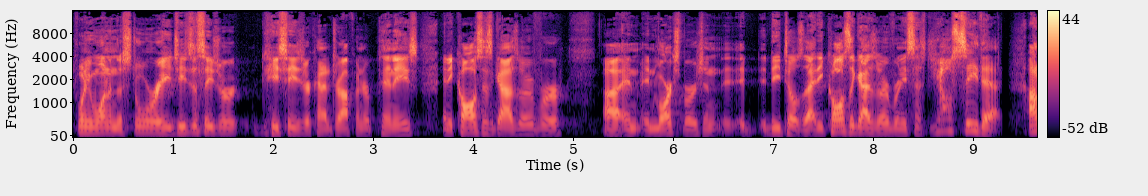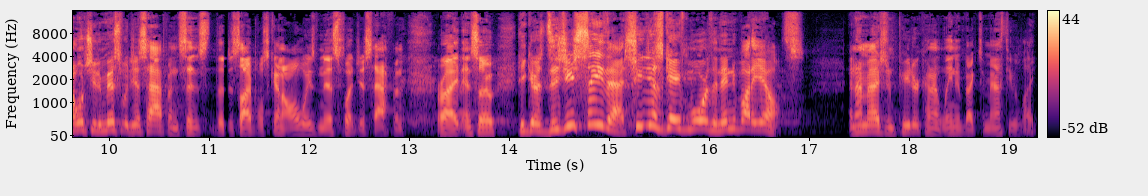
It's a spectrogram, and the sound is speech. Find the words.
21 in the story, Jesus sees her, he sees her kind of dropping her pennies, and he calls his guys over. Uh, in, in, Mark's version, it, it, details that. He calls the guys over and he says, Do y'all see that? I don't want you to miss what just happened, since the disciples kind of always miss what just happened, right? And so he goes, Did you see that? She just gave more than anybody else. And I imagine Peter kind of leaning back to Matthew, like,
